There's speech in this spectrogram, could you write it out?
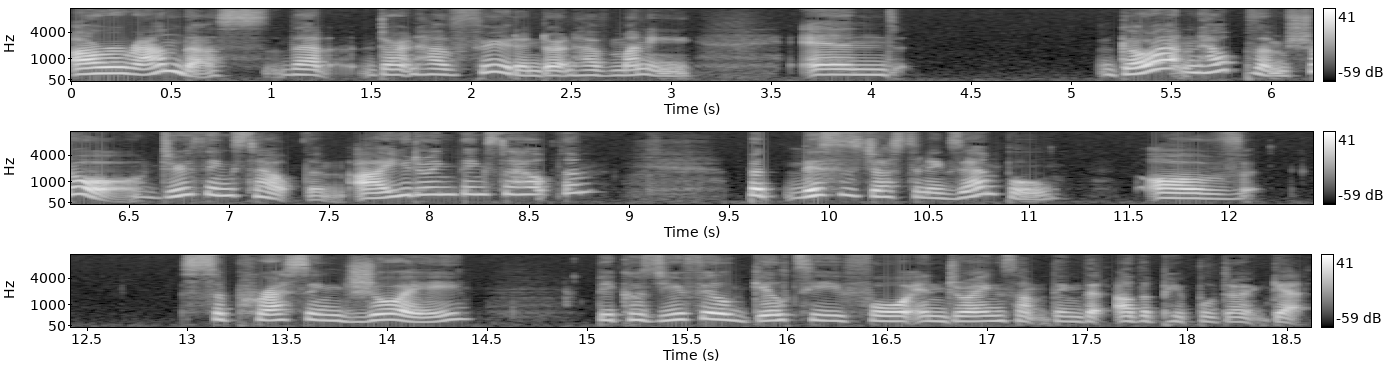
are around us that don't have food and don't have money. And go out and help them, sure. Do things to help them. Are you doing things to help them? But this is just an example of suppressing joy because you feel guilty for enjoying something that other people don't get.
